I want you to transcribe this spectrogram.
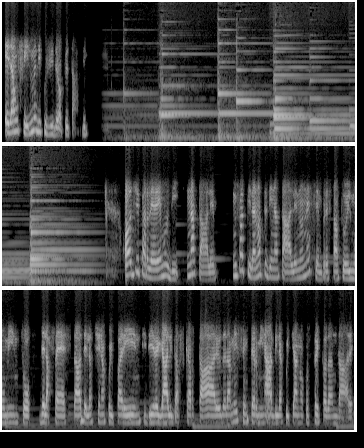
e da un film di cui vi dirò più tardi. Oggi parleremo di Natale. Infatti la notte di Natale non è sempre stato il momento della festa, della cena coi parenti, dei regali da scartare o della messa interminabile a cui ti hanno costretto ad andare,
